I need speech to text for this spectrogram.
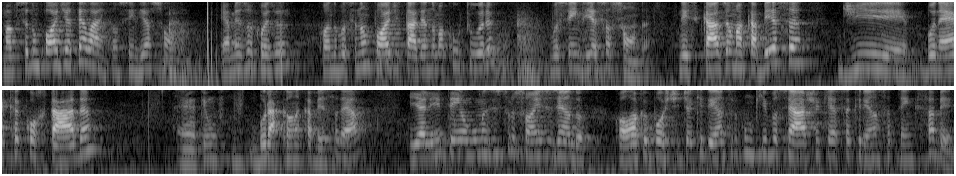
mas você não pode ir até lá, então você envia a sonda. É a mesma coisa Quando você não pode estar dentro de uma cultura, você envia essa sonda. Nesse caso é uma cabeça de boneca cortada, é, tem um buracão na cabeça dela, e ali tem algumas instruções dizendo: coloque o post-it aqui dentro com o que você acha que essa criança tem que saber.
